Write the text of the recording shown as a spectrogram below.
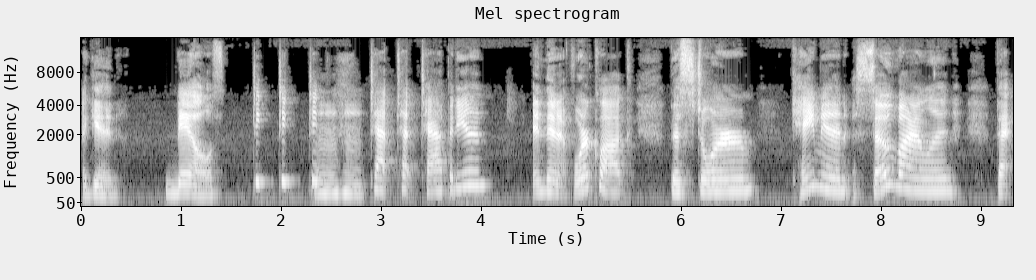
Again, nails, tick, tick, tick, Mm-hmm. tap, tap, tap it in. And then at four o'clock, the storm came in so violent that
